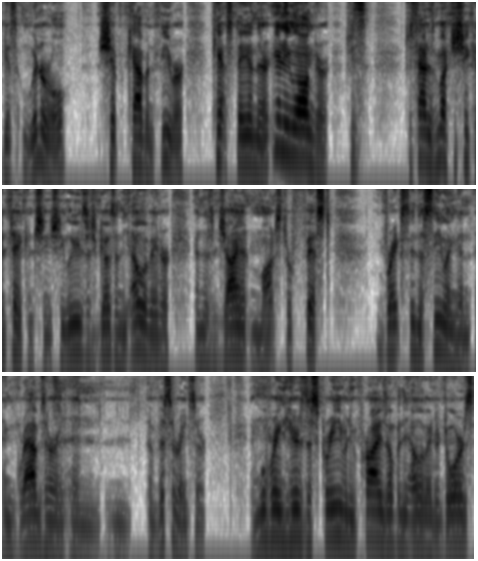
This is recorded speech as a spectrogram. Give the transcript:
gets literal ship cabin fever, can't stay in there any longer. She's she's had as much as she can take, and she she leaves and she goes in the elevator, and this giant monster fist breaks through the ceiling and, and grabs her and, and eviscerates her. And Wolverine hears the scream and he pries open the elevator doors,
